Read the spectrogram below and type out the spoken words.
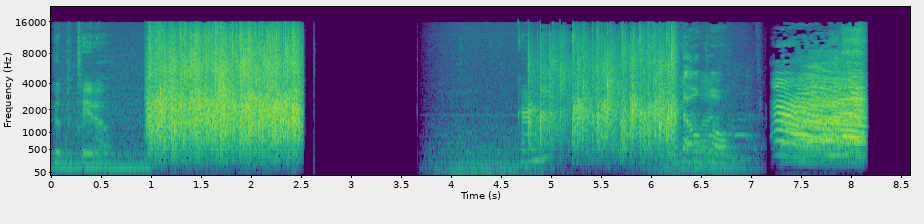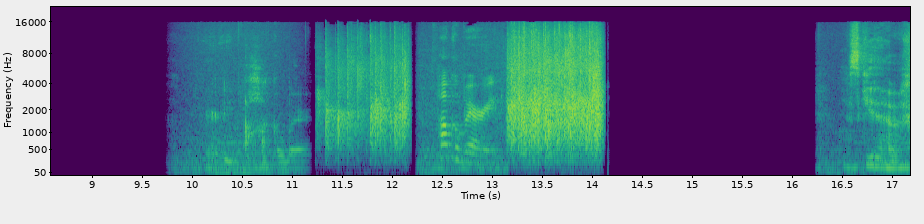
The potato. Huckleberry. Huckleberry. Mosquito.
